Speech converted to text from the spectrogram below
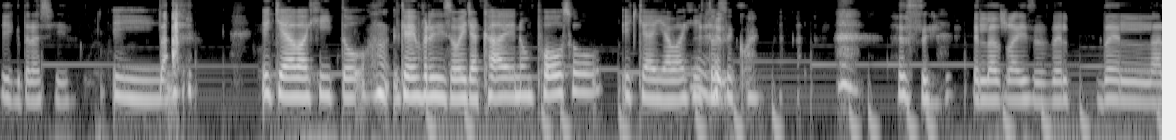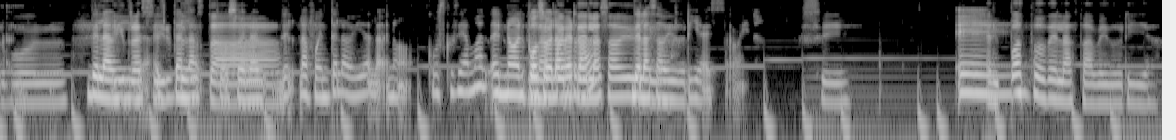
Yggdrasil. Y, y que abajito, que preciso ella cae en un pozo y que ahí abajito se cuenta. Sí, en las raíces del, del árbol de la vida está, pues la, está... de la, fuente de la vida, no, ¿cómo es que se llama? Eh, no, el pozo de la verdad, de la sabiduría, de la sabiduría esa vaina. Sí. El eh, pozo de la sabiduría,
